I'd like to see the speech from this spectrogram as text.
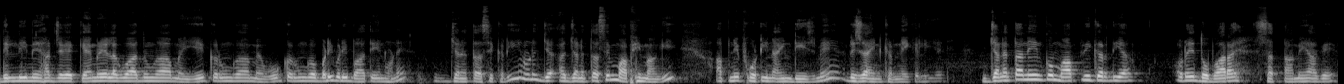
दिल्ली में हर जगह कैमरे लगवा दूँगा, मैं ये करूँगा, मैं वो करूँगा बड़ी बड़ी बातें इन्होंने जनता से करी, इन्होंने जनता से माफ़ी मांगी अपने फोर्टी डेज़ में रिज़ाइन करने के लिए। जनता ने इनको माफ़ भी कर दिया और ये दोबारा सत्ता में आ गए।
